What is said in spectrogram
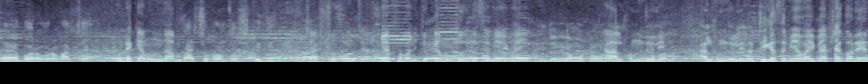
হ্যাঁ বড় বড় বাচ্চা ওটা কেমন দাম? চারশো পঞ্চাশ কেজি। চারশো পঞ্চাশ। ব্যবসা বাণিজ্য কেমন চলতেছে মিয়া ভাই? আলহামদুলিল্লাহ মোটামুটি। আলহামদুলিল্লাহ আলহামদুলিল্লাহ। ঠিক আছে মিয়া ভাই ব্যবসা করেন।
